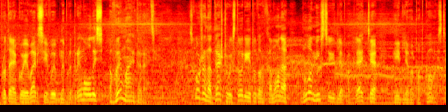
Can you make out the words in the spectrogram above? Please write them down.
Проте якої версії ви б не притримувались, ви маєте рацію. Схоже на те, що в історії Тутанхамона було місце і для прокляття, і для випадковості.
